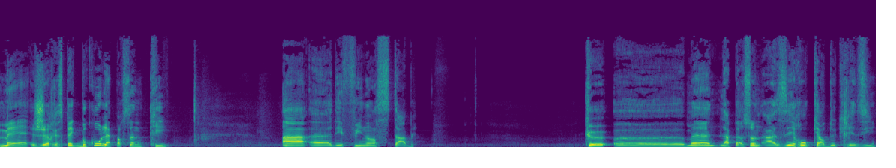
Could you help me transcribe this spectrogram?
mais je respecte beaucoup la personne qui a euh, des finances stables, que euh, la personne a zéro carte de crédit,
